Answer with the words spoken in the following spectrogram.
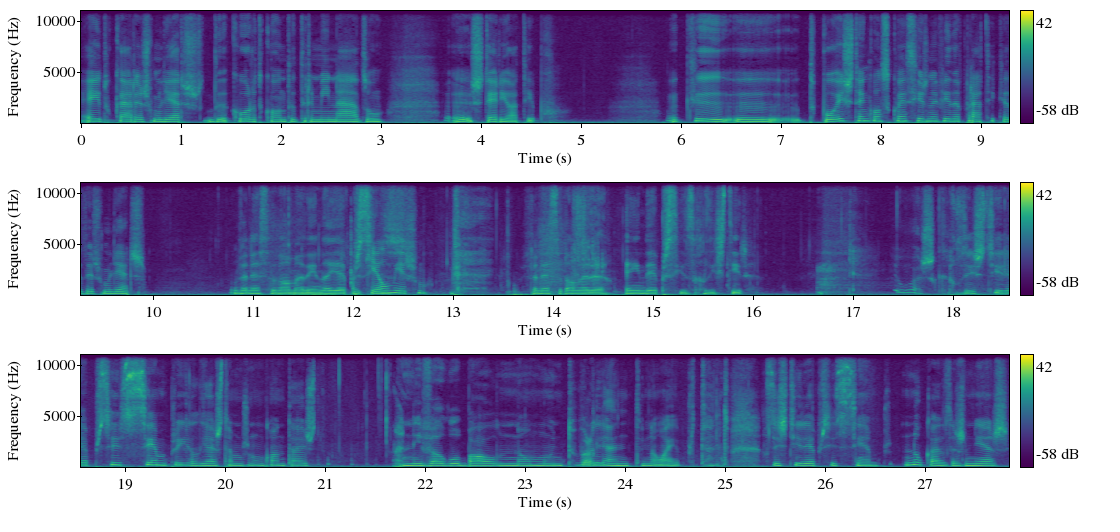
a educar as mulheres de acordo com um determinado uh, estereótipo que uh, depois tem consequências na vida prática das mulheres. Vanessa Dalmada, ainda é preciso. E que é o mesmo. Vanessa Dalmada, ainda é preciso resistir? Eu acho que resistir é preciso sempre, e aliás, estamos num contexto a nível global não muito brilhante, não é? Portanto, resistir é preciso sempre. No caso das mulheres,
